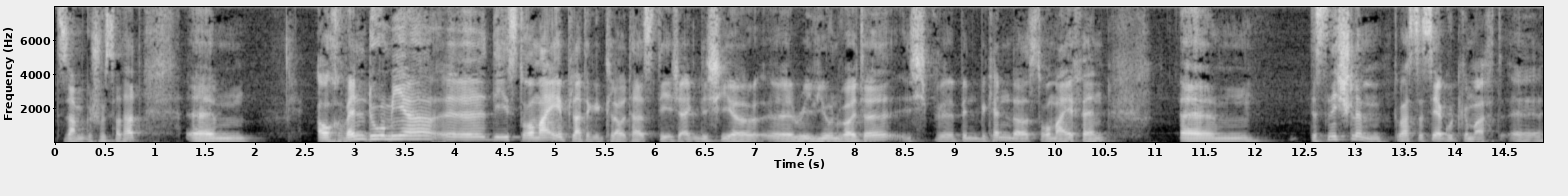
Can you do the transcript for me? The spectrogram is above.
zusammengeschustert hat. Ähm, auch wenn du mir äh, die Stromae-Platte geklaut hast, die ich eigentlich hier äh, reviewen wollte. Ich äh, bin bekennender Stromae-Fan. Ähm, das ist nicht schlimm. Du hast das sehr gut gemacht. Äh,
